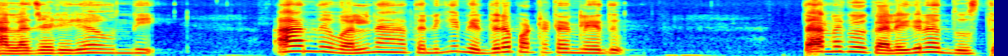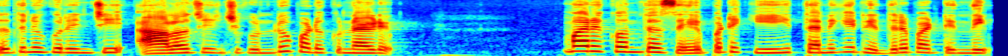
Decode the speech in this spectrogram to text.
అలజడిగా ఉంది. అందువలన అతనికి నిద్ర పట్టడం లేదు. తనకు కలిగిన దుస్థితిని గురించి ఆలోచించుకుంటూ పడుకున్నాడు. మరి కొంతసేపటికి తనకి నిద్ర పట్టింది.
